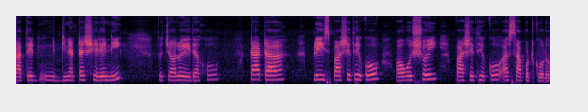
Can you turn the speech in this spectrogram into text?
রাতের ডিনারটা সেরে নিই। তো চলো এই দেখো, টাটা। প্লিজ পাশে থেকো অবশ্যই পাশে থেকো আর সাপোর্ট করো।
